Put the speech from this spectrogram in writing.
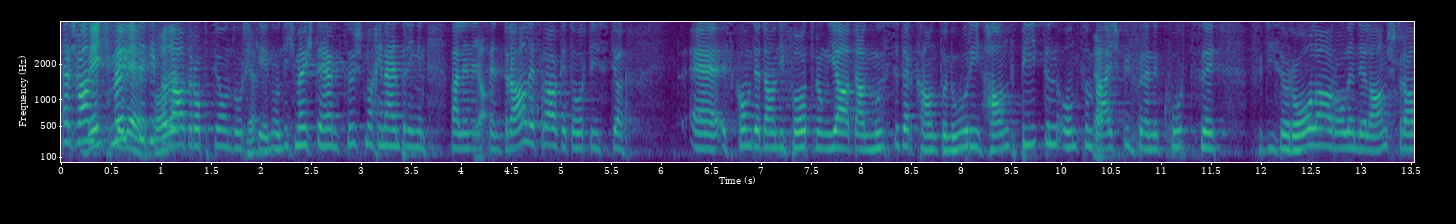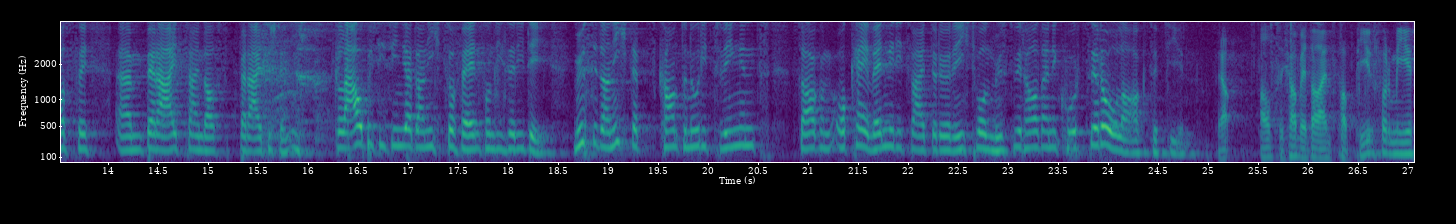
Herr Schwamm, ich möchte die Verladeroption durchgehen. Ja. Und ich möchte Herrn Züsch noch hineinbringen, weil eine ja. zentrale Frage dort ist ja, äh, es kommt ja dann die Forderung, ja, dann musste der Kanton Uri Hand bieten und zum ja. Beispiel für eine kurze, für diese Rolla, rollende Landstraße, ähm, bereit sein, das bereitzustellen. Ich glaube, Sie sind ja da nicht so Fan von dieser Idee. Müsste da nicht der Kanton Uri zwingend sagen, okay, wenn wir die zweite Röhre nicht wollen, müssen wir halt eine kurze Rolla akzeptieren? Ja, also ich habe da ein Papier vor mir,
